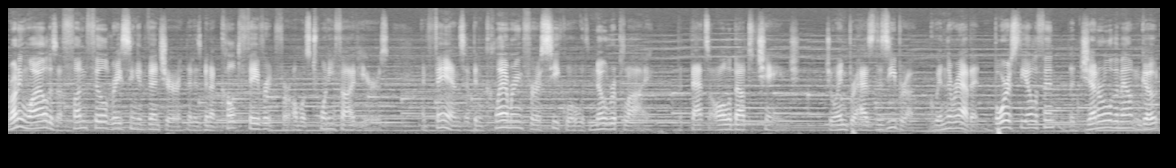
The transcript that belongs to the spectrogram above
Running Wild is a fun filled racing adventure that has been a cult favorite for almost 25 years, and fans have been clamoring for a sequel with no reply. But that's all about to change. Join Braz the Zebra, Gwyn the Rabbit, Boris the Elephant, the General the Mountain Goat,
